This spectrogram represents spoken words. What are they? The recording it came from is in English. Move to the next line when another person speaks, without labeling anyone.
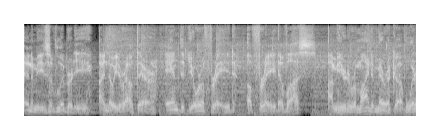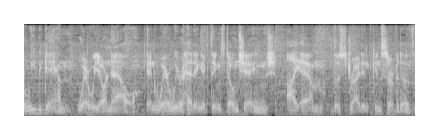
Enemies of liberty, I know you're out there and that you're afraid, afraid of us. I'm here to remind America of where we began, where we are now, and where we're heading if things don't change. I am the Strident Conservative.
